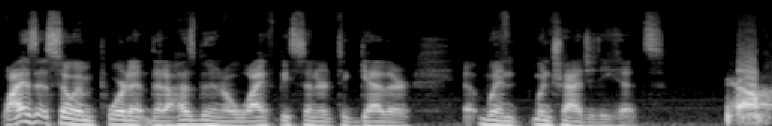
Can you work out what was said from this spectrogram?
Why is it so important that a husband and a wife be centered together when when tragedy hits? Yeah,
